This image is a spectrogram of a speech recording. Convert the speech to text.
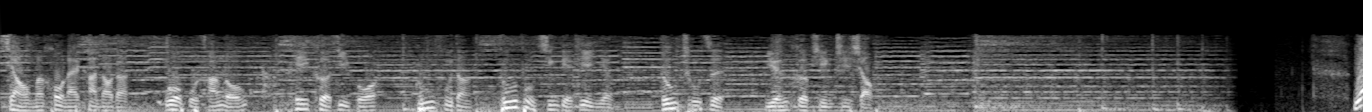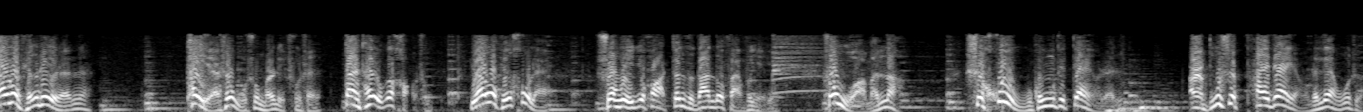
像我们后来看到的《卧虎藏龙》《黑客帝国》《功夫》等多部经典电影，都出自袁和平之手。袁和平这个人呢，他也是武术门里出身，但是他有个好处。袁和平后来说过一句话，甄子丹都反复引用，说我们呢是会武功的电影人，而不是拍电影的练武者。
